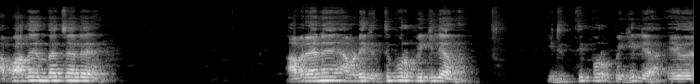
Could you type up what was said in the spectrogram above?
അപ്പൊ അത് എന്താ വെച്ചാൽ അവരനെ അവിടെ ഇരുത്തി പൊറപ്പിക്കില്ല എന്ന് ഇരുത്തി പൊറപ്പിക്കില്ല ഏത്?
